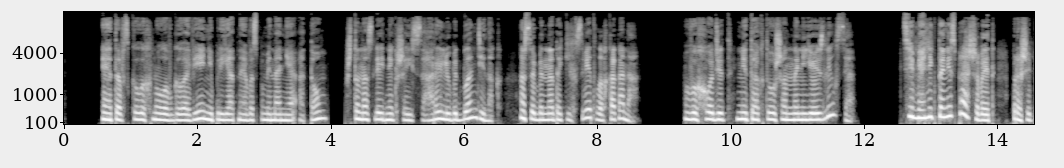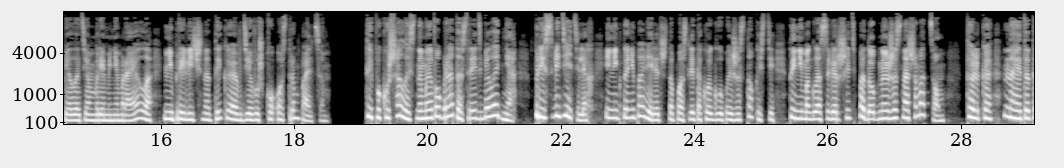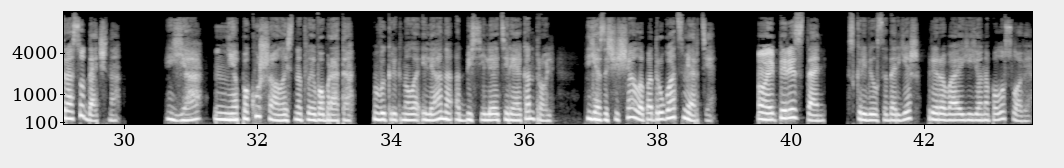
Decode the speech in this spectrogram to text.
Это всколыхнуло в голове неприятное воспоминание о том, что наследник Шейсары любит блондинок, особенно таких светлых, как она. Выходит, не так-то уж он на нее излился? «Тебя никто не спрашивает», — прошипела тем временем Раэлла, неприлично тыкая в девушку острым пальцем. Ты покушалась на моего брата средь бела дня, при свидетелях, и никто не поверит, что после такой глупой жестокости ты не могла совершить подобную же с нашим отцом, только на этот раз удачно». «Я не покушалась на твоего брата», — выкрикнула Ильяна от бессилия, теряя контроль. Я защищала подругу от смерти». «Ой, перестань», — скривился Дарьеш, прерывая ее на полуслове.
